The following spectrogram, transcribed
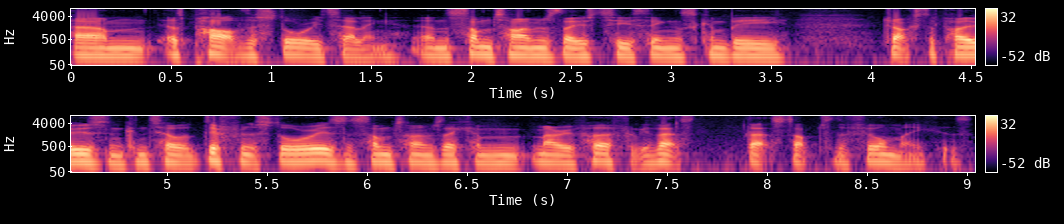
um, as part of the storytelling. And sometimes those two things can be juxtaposed and can tell different stories, and sometimes they can marry perfectly. That's that's up to the filmmakers.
